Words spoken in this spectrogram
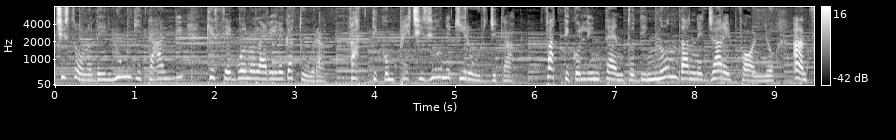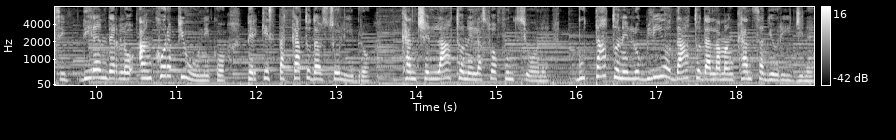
ci sono dei lunghi tagli che seguono la rilegatura, fatti con precisione chirurgica, fatti con l'intento di non danneggiare il foglio, anzi di renderlo ancora più unico perché staccato dal suo libro, cancellato nella sua funzione, buttato nell'oblio dato dalla mancanza di origine,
